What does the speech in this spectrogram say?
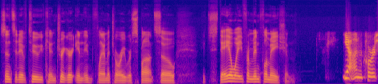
sensitive to can trigger an inflammatory response. So stay away from inflammation. Yeah, and of course,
